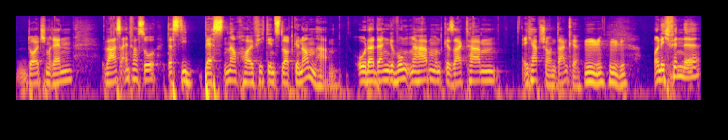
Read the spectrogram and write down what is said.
deutschen Rennen, war es einfach so, dass die Besten auch häufig den Slot genommen haben. Oder dann gewunken haben und gesagt haben, ich habe schon, danke. Mhm. Und ich finde,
